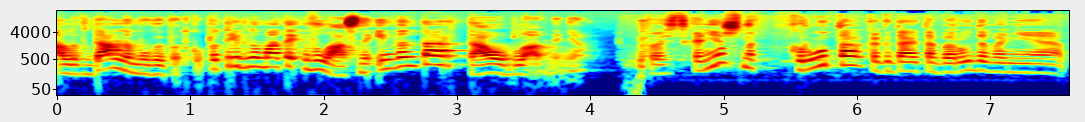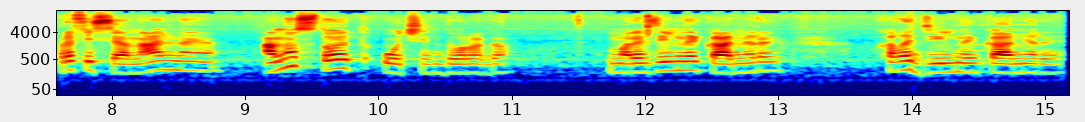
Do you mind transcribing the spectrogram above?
але в даному випадку потрібно мати власний інвентар та обладнання. То есть, конечно, круто, когда это оборудование профессиональное. Оно стоит очень дорого. Морозильные камеры, холодильные камеры,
